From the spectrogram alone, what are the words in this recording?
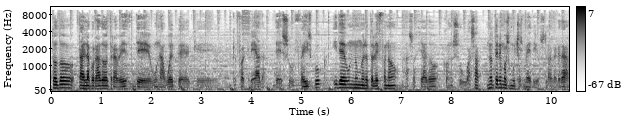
Todo está elaborado a través de una web que, que fue creada, de su Facebook y de un número de teléfono asociado con su WhatsApp. No tenemos muchos medios, la verdad,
